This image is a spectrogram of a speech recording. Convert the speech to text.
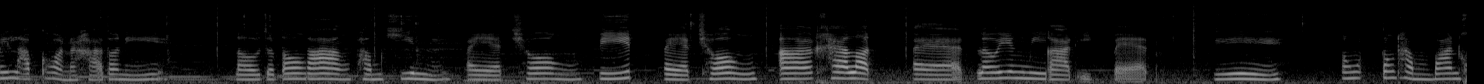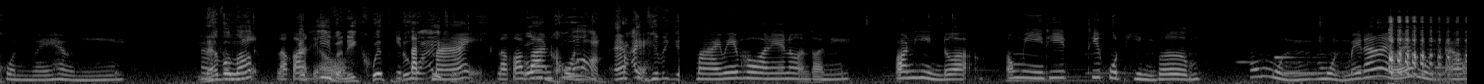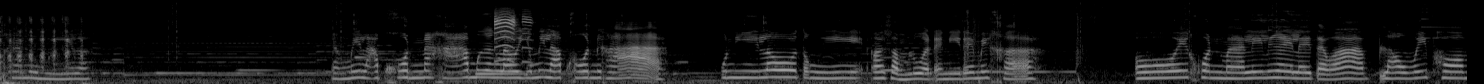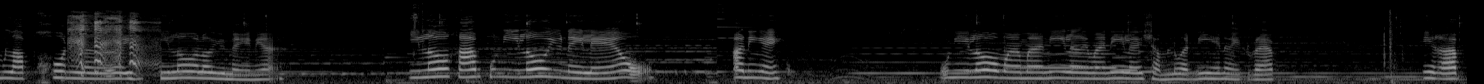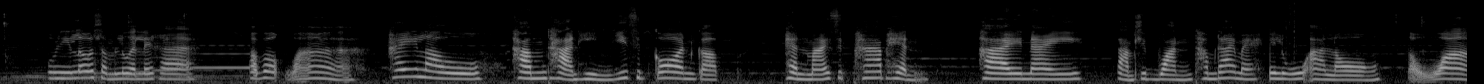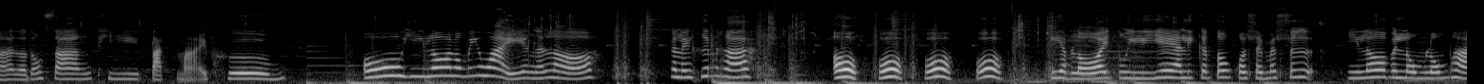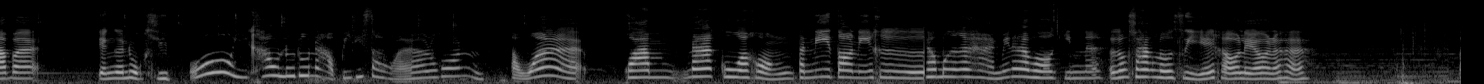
ไม่รับก่อนนะคะ ตอนนี้ เราจะต้องสร้างพัมคิน 8 ช่องฟีด8 ช่องอาแครอท8 แล้วยังมีกาดอีก 8 นี่ ต้องต้องทำบ้านคนไว้แถวนี้อะตรง Level นี้ up แล้วก็ and เดี๋ยว even equip ที่ new ตัดไม้ items. แล้วก็ Oh, บ้านค go น on, โอเค try giving it ไม้ไม่พอแน่นอนตอนนี้ ก้อนหินด้วย ต้องมีที่ที่ขุดหินเพิ่ม ก็หมุนหมุนไม่ได้เว้ยหมุนเอาแค่มุมนี้ละยังไม่รับคนนะคะ เมืองเรายังไม่รับคนค่ะ คุณฮีโร่ตรงนี้มาสำรวจอันนี้ได้ไหมคะโอ้ย คนมาเรื่อยๆเลยแต่ว่าเราไม่พร้อมรับคนเลยฮีโร่เราอยู่ไหนเนี่ยฮีโร่ครับ คุณฮีโร่อยู่ไหนแล้วอ่านี่ไงอุนิโร่มามานี่เลยมานี่เลยสำรวจนี่ให้หน่อยครับ นี่ครับอุนิโร่สำรวจเลยค่ะ เขาบอกว่าให้เราทำฐานหิน 20 ก้อนกับแผ่นไม้ 15 แผ่น ภายใน 30 วันทำได้ไหม ไม่รู้อ่าลอง แต่ว่าเราต้องสร้างที่ตัดไม้เพิ่ม โอ้ฮีโร่เราไม่ไหวอย่างนั้นเหรอเกิดอะไรขึ้นคะ โอ้โอ้โอ้โอ้เรียบร้อย ตุยลิเยอาริกาโตโกไซมาซึ ฮีโร่เป็นลมล้มพับอะเสียเงิน60โอ้ยเข้าฤดูหนาวปีที่2แล้วนะทุกคน แต่ว่าความน่ากลัวของซันนี่ตอนนี้คือชาวเมืองอาหารไม่น่าพอกินนะเราต้องสร้างโรงสีให้เขาแล้วนะคะ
